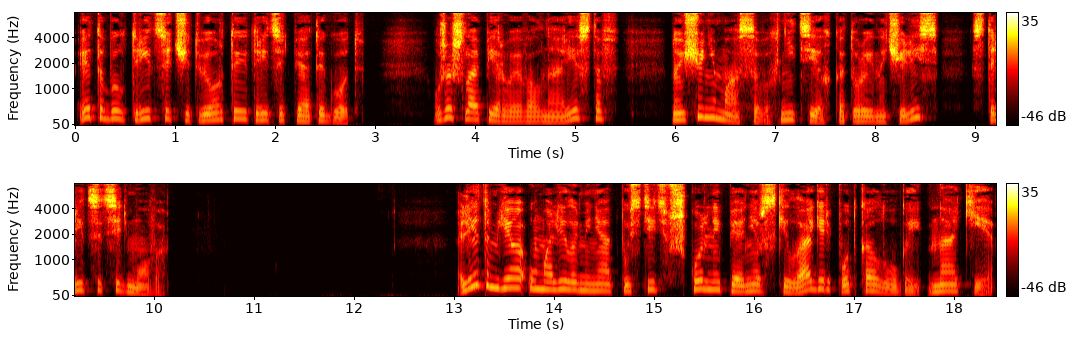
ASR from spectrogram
Это был 34-35 год. Уже шла первая волна арестов, но еще не массовых, не тех, которые начались с 37-го. Летом я умолила меня отпустить в школьный пионерский лагерь под Калугой, на Оке.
